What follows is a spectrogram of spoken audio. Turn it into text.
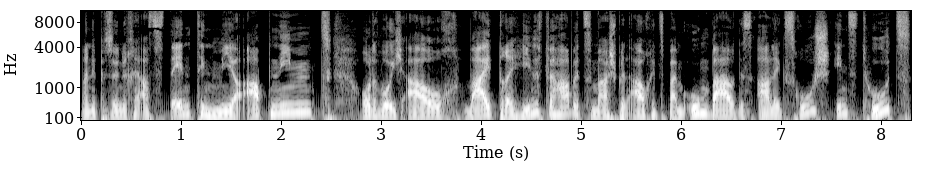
meine persönliche Assistentin mir abnimmt oder wo ich auch weitere Hilfe habe, zum Beispiel auch jetzt beim Umbau des Alex Rouge Instituts.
